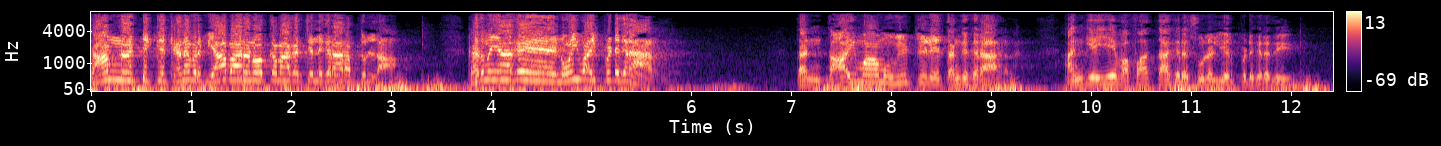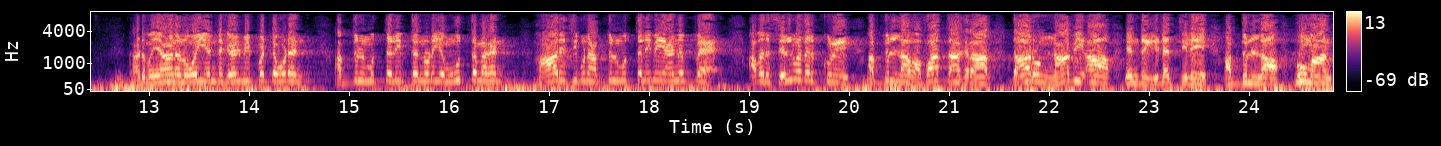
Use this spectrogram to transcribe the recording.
ஷாம் நாட்டுக்கு கணவர் வியாபார நோக்கமாக செல்லுகிறார் அப்துல்லா. கடுமையாக நோய்வாய்ப்படுகிறார். தன் தாய்மாமு வீட்டிலே தங்குகிறார். அங்கேயே வஃபாத்தாகிற சூழல் ஏற்படுகிறது. கடுமையான நோய் என்று கேள்விப்பட்டவுடன் அப்துல் முத்தலிப் தன்னுடைய மூத்த மகன் ஹாரிஸ் இப்னு அப்துல் முத்தலிபை அனுப்ப அவர் செல்வதற்குள் அப்துல்லா வஃபாத்தாகிறார் தாருன் நாபிஆ என்ற இடத்திலே அப்துல்லா ஹுமான்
